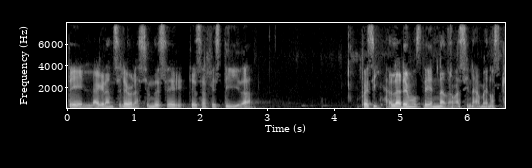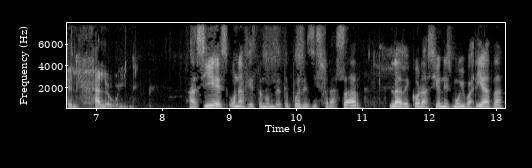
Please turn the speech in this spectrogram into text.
de la gran celebración de, ese, de esa festividad. Pues sí, hablaremos de nada más y nada menos que el Halloween. Así es, una fiesta en donde te puedes disfrazar, la decoración es muy variada,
